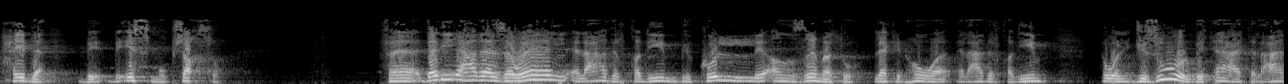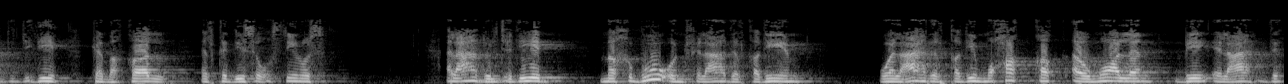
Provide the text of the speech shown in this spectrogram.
حدة باسمه بشخصه. فدليل على زوال العهد القديم بكل أنظمته. لكن هو العهد القديم هو الجذور بتاعة العهد الجديد كما قال القديس أغسطينوس. العهد الجديد مخبوء في العهد القديم والعهد القديم محقق أو معلن بالعهد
